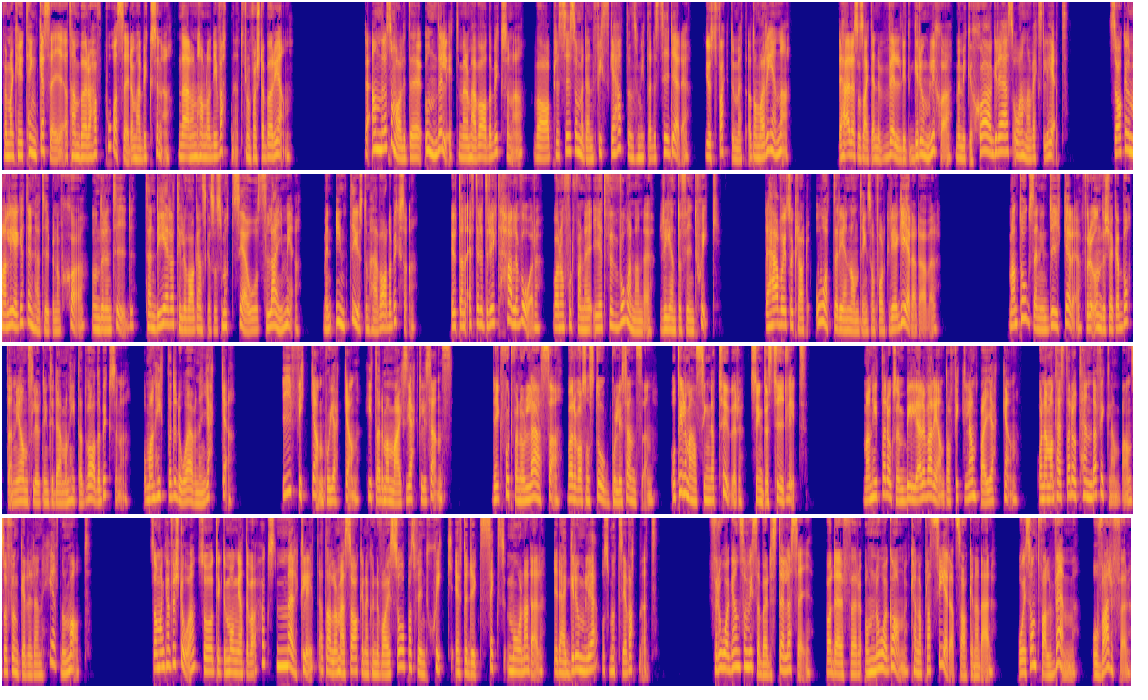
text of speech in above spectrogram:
För man kan ju tänka sig att han bör ha haft på sig de här byxorna när han hamnade i vattnet från första början. Det andra som var lite underligt med de här Vadabyxorna var, precis som med den fiskehatten som hittades tidigare, just faktumet att de var rena. Det här är som sagt en väldigt grumlig sjö med mycket sjögräs och annan växtlighet. Saker som har legat i den här typen av sjö under en tid tenderar till att vara ganska så smutsiga och slimiga. Men inte just de här vadarbyxorna. Utan efter ett drygt halvår var de fortfarande i ett förvånande rent och fint skick. Det här var ju såklart återigen någonting som folk reagerade över. Man tog sedan en dykare för att undersöka botten i anslutning till där man hittat vadarbyxorna och man hittade då även en jacka. I fickan på jackan hittade man Mikes jaktlicens. Det gick fortfarande att läsa vad det var som stod på licensen och till och med hans signatur syntes tydligt. Man hittade också en billigare variant av ficklampa i jackan och när man testade att tända ficklampan så funkade den helt normalt. Som man kan förstå så tyckte många att det var högst märkligt att alla de här sakerna kunde vara i så pass fint skick efter drygt sex månader i det här grumliga och smutsiga vattnet. Frågan som vissa började ställa sig var därför om någon kan ha placerat sakerna där och i sånt fall vem och varför.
